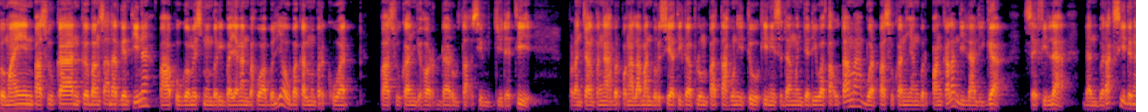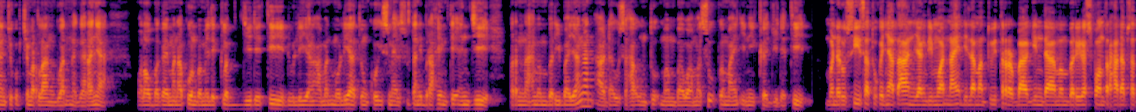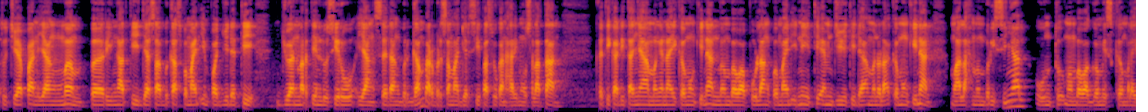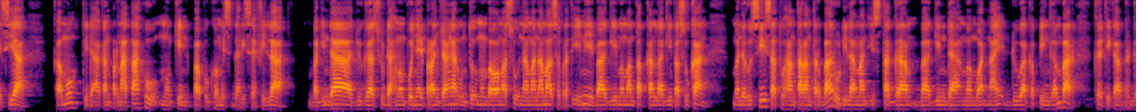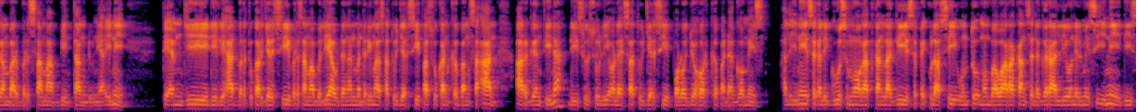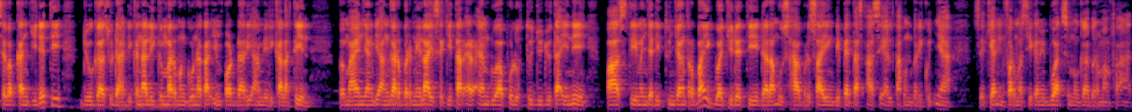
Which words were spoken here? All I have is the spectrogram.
Pemain pasukan kebangsaan Argentina, Papu Gomez memberi bayangan bahwa beliau bakal memperkuat pasukan Johor Darul Taksim JDT. Perancang tengah berpengalaman berusia 34 tahun itu kini sedang menjadi watak utama buat pasukan yang berpangkalan di La Liga, Sevilla, dan beraksi dengan cukup cemerlang buat negaranya. Walau bagaimanapun pemilik klub JDT Duli yang amat mulia Tunku Ismail Sultan Ibrahim TNG pernah memberi bayangan ada usaha untuk membawa masuk pemain ini ke JDT. Menerusi satu kenyataan yang dimuat naik di laman Twitter, Baginda memberi respon terhadap satu ucapan yang memperingati jasa bekas pemain impor JDT, Juan Martin Lusiru, yang sedang bergambar bersama jersey pasukan Harimau Selatan. Ketika ditanya mengenai kemungkinan membawa pulang pemain ini, TMG tidak menolak kemungkinan, malah memberi sinyal untuk membawa Gomez ke Malaysia. Kamu tidak akan pernah tahu mungkin Papu Gomez dari Sevilla. Baginda juga sudah mempunyai perancangan untuk membawa masuk nama-nama seperti ini bagi memantapkan lagi pasukan. Menerusi satu hantaran terbaru di laman Instagram, Baginda memuat naik dua keping gambar ketika bergambar bersama bintang dunia ini. TMG dilihat bertukar jersey bersama beliau dengan menerima satu jersey pasukan kebangsaan Argentina disusuli oleh satu jersey Polo Johor kepada Gomez. Hal ini sekaligus menguatkan lagi spekulasi untuk membawa rakan senegara Lionel Messi ini disebabkan JDT juga sudah dikenali gemar menggunakan impor dari Amerika Latin. Pemain yang dianggar bernilai sekitar RM27 juta ini pasti menjadi tunjang terbaik buat JDT dalam usaha bersaing di pentas ACL tahun berikutnya. Sekian informasi kami buat, semoga bermanfaat.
